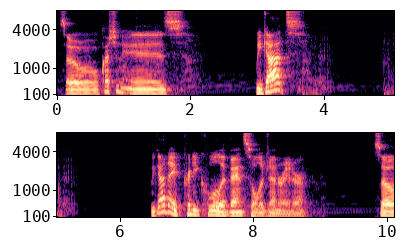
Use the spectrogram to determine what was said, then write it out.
So, question is, we got we got a pretty cool advanced solar generator. So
